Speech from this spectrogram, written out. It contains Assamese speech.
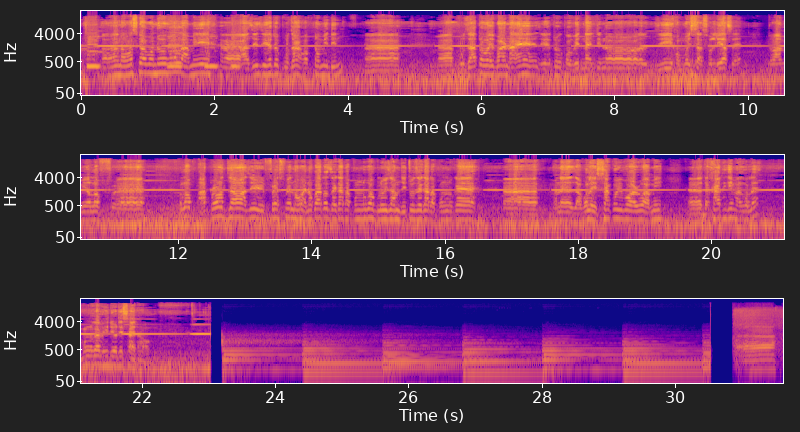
নমস্কাৰ বন্ধুসকল আমি আজি যিহেতু পূজাৰ সপ্তমী দিন পূজাটো এইবাৰ নাই যিহেতু কভিড নাইণ্টিনৰ যি সমস্যা চলি আছে তো আমি অলপ অলপ আঁতৰত যাওঁ আজি ৰিফ্ৰেছমেণ্ট হওঁ এনেকুৱা এটা জেগাত আপোনালোকক লৈ যাম যিটো জেগাত আপোনালোকে মানে যাবলৈ ইচ্ছা কৰিব আৰু আমি দেখাই থাকিম আগলৈ আপোনালোকে ভিডিঅ'টি চাই থাকক।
